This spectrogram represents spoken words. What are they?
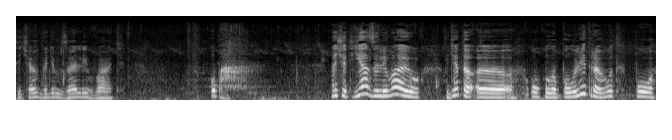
сейчас будем заливать. Опа! Значит, я заливаю где-то э, около пол-литра вот по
